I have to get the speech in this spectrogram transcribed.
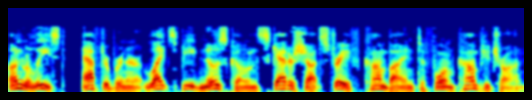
unreleased, Afterburner Lightspeed Nosecone Scattershot Strafe combined to form Computron.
